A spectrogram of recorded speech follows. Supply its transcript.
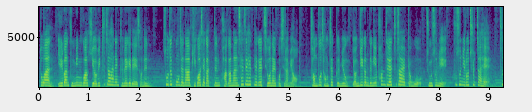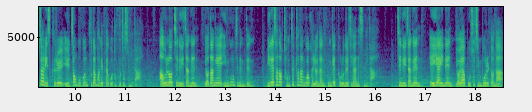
또한 일반 국민과 기업이 투자하는 금액에 대해서는 소득공제나 비과세 같은 과감한 세제 혜택을 지원할 것이라며 정부 정책금융, 연기금 등이 펀드에 투자할 경우 중순위, 후순위로 출자해 투자 리스크를 일정 부분 부담하겠다고 덧붙였습니다. 아울러 진 의장은 여당의 인공지능 등 미래산업 정책 현안과 관련한 공개 토론을 제안했습니다. 진 의장은 AI는 여야 보수 진보를 떠나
